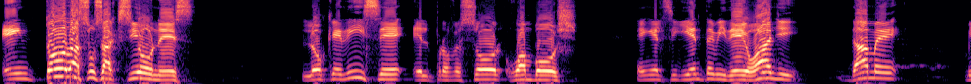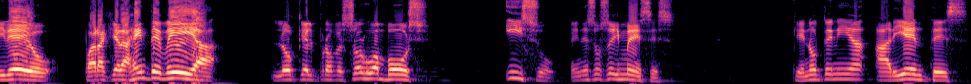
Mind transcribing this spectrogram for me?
en todas sus acciones lo que dice el profesor Juan Bosch en el siguiente video. Angie, dame video para que la gente vea lo que el profesor Juan Bosch hizo en esos seis meses, que no tenía arientes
